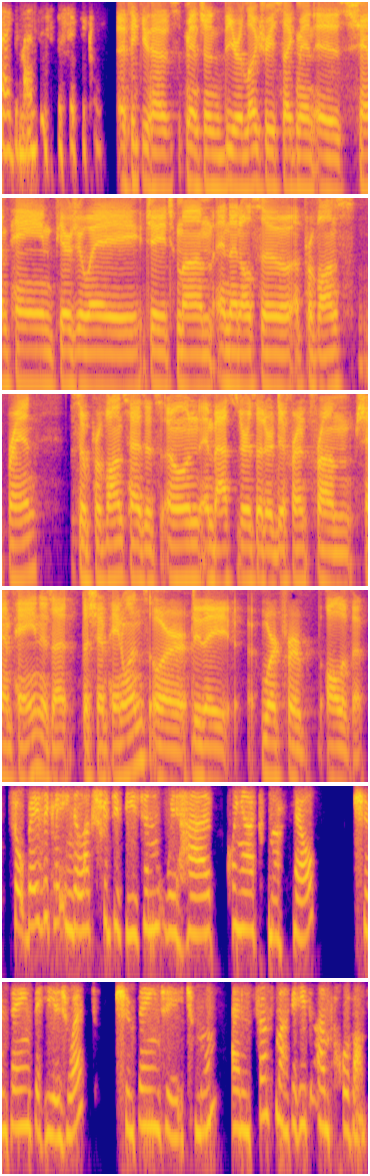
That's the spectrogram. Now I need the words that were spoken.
segment specifically. I think you have mentioned your luxury segment is Champagne, Pierre Jouet, GH Mumm, and then also a Provence brand. So Provence has its own ambassadors that are different from Champagne. Is that the Champagne ones, or do they work for all of them? So basically, in the luxury division, we have Cognac Martell, Champagne Perrier-Jouët, Champagne GH Mumm, and Sainte Marguerite en Provence.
